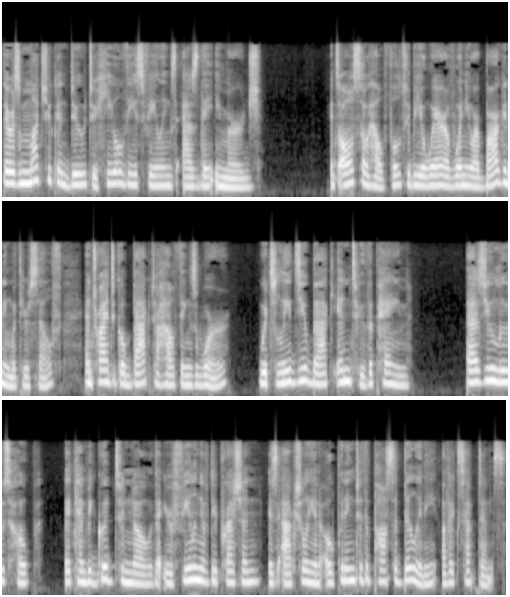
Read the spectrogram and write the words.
There is much you can do to heal these feelings as they emerge. It's also helpful to be aware of when you are bargaining with yourself and trying to go back to how things were, which leads you back into the pain. As you lose hope, it can be good to know that your feeling of depression is actually an opening to the possibility of acceptance.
